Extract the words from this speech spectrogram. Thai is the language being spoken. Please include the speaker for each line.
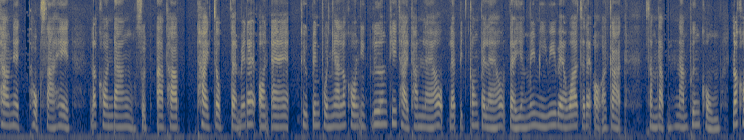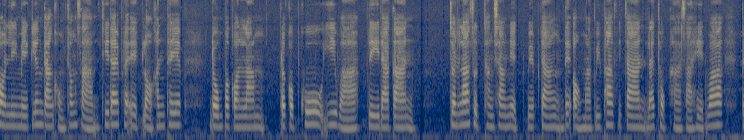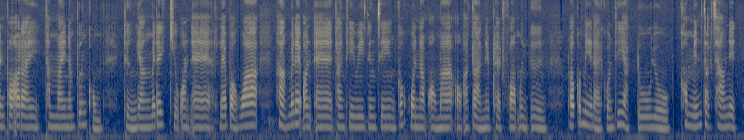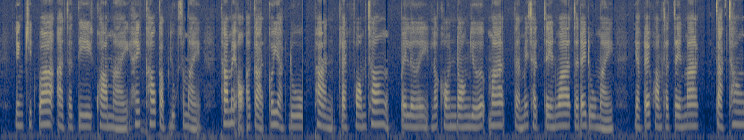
Speaker 1: ชาวเน็ตถกสาเหตุ ละครดัง สุดอาภัพ ถ่ายจบแต่ไม่ได้ออนแอร์ ถือเป็นผลงานละครอีกเรื่องที่ถ่ายทำแล้ว และปิดกล้องไปแล้ว แต่ยังไม่มีวี่แววว่าจะได้ออกอากาศสำหรับน้ำพึ่งขม ละครรีเมคเรื่องดังของช่องสามที่ได้พระเอกหล่อขั้นเทพ โดมประกรณ์ลำประกบคู่ ยี่หวา ปรีดาการ จนล่าสุดทางชาวเน็ตเว็บดังได้ออกมาวิพากษ์วิจารณ์ และถกหาสาเหตุว่า เป็นเพราะอะไรทำไมน้ำพึ่งขม ถึงยังไม่ได้คิวออนแอร์และบอกว่าหากไม่ได้ออนแอร์ทางทีวีจริงๆ ก็ควรนำออกมาออกอากาศในแพลตฟอร์มอื่นๆ เพราะก็มีหลายคนที่อยากดูอยู่ คอมเมนต์จากชาวเน็ต ยังคิดว่าอาจจะตีความหมายให้เข้ากับยุคสมัย ถ้าไม่ออกอากาศก็อยากดู ผ่านแพลตฟอร์มช่องไปเลย ละครดองเยอะมาก แต่ไม่ชัดเจนว่าจะได้ดูไหม อยากได้ความชัดเจนมากจากช่อง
